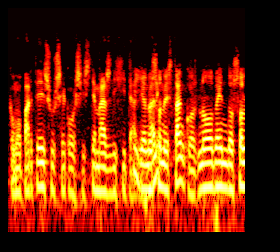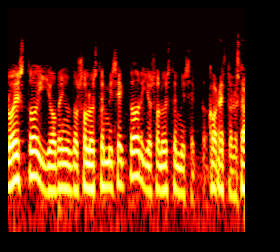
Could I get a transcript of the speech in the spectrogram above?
como parte de sus ecosistemas digitales. ya no son estancos, no vendo solo esto y yo vendo solo esto en mi sector y yo solo esto en mi sector. Correcto, lo estamos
